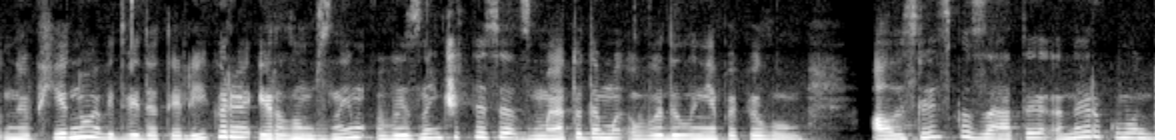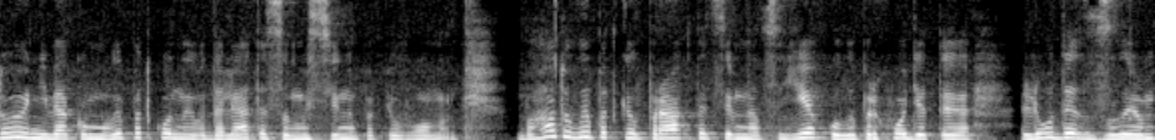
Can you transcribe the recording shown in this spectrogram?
необхідно відвідати лікаря і разом з ним визначитися з методами видалення папілом. Але слід сказати, не рекомендую ні в якому випадку не видаляти самостійно папіломи. Багато випадків в практиці в нас є, коли приходять е, люди з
